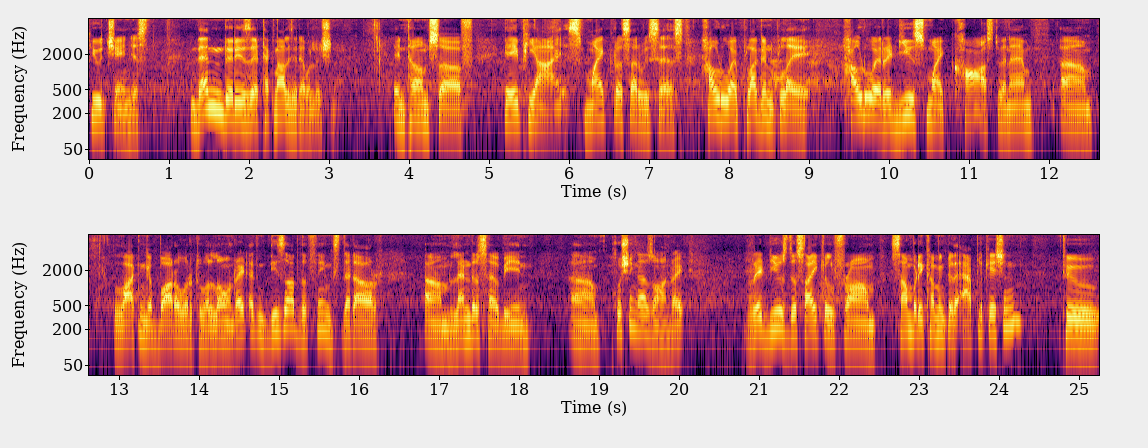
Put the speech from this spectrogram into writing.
huge changes. Then there is a technology revolution in terms of APIs, microservices, how do I plug and play, how do I reduce my cost when I'm um, locking a borrower to a loan, right? I think these are the things that our um, lenders have been um, pushing us on, right? Reduce the cycle from somebody coming to the application to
